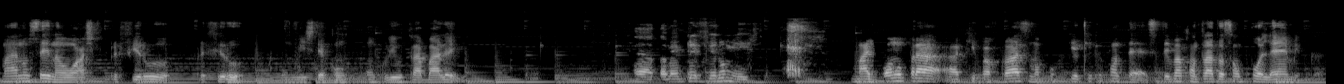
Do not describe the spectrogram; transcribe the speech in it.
Mas não sei não, eu acho que prefiro prefiro o Mister concluir o trabalho aí. É, eu também prefiro o Mister. Mas vamos para aqui para a próxima, porque o que, que acontece? Teve uma contratação polêmica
